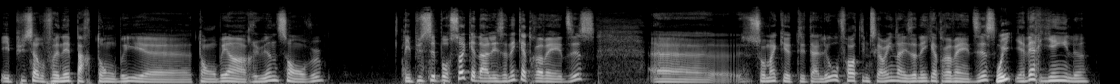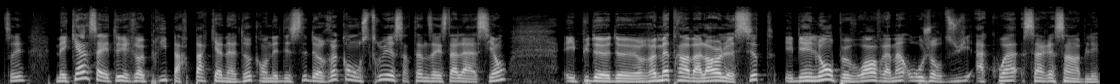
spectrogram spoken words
et puis ça va finir par tomber, euh, tomber en ruine si on veut. Et puis c'est pour ça que dans les années 90, euh, sûrement que tu es allé au Fort Témiscamingue dans les années 90, Oui. il n'y avait rien là. Mais quand ça a été repris par Parc Canada, qu'on a décidé de reconstruire certaines installations et puis de, de remettre en valeur le site, eh bien là, on peut voir vraiment aujourd'hui à quoi ça ressemblait.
